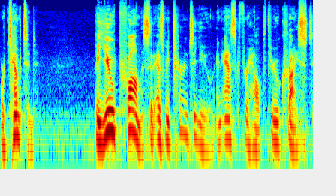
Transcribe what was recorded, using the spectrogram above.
or tempted. But you promise that as we turn to you and ask for help through Christ,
